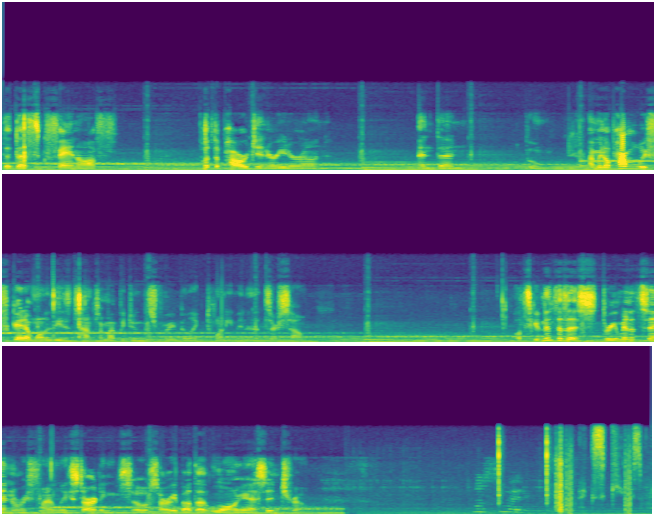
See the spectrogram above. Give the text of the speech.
the desk fan off, put the power generator on, and then, boom. I mean, I'll probably forget at one of these attempts. I might be doing this for maybe like 20 minutes or so let's get into this. Three minutes in, we're finally starting. So sorry about that long ass intro. Excuse me.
